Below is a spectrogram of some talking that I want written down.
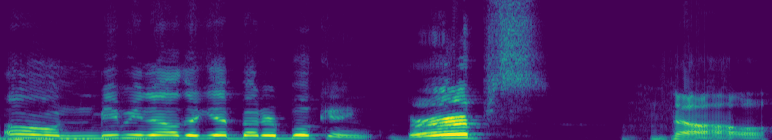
oh maybe now they get better booking burps No,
